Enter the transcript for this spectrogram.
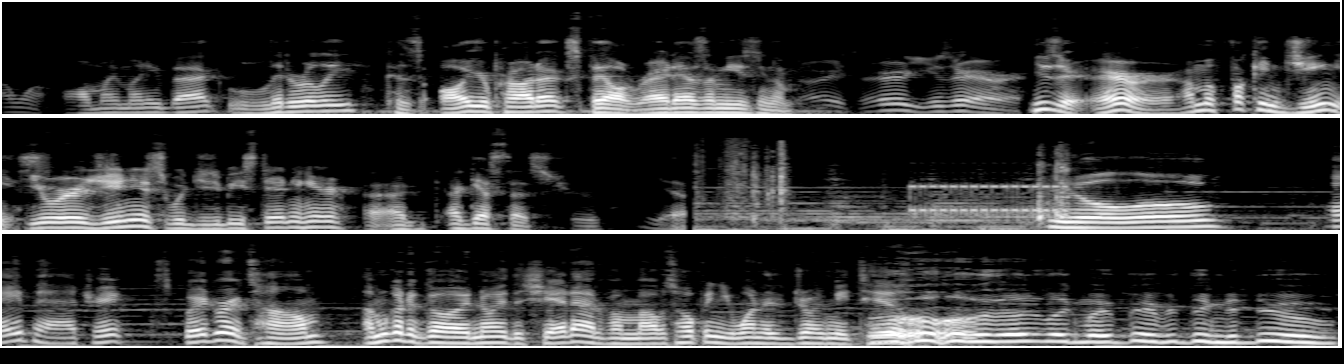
I want all my money back, literally, because all your products fail right as I'm using them. Sorry, sir. User error. User error. I'm a fucking genius. You were a genius. Would you be standing here? I, I guess that's true. Yeah. Hello. Hey Patrick, Squidward's home. I'm gonna go annoy the shit out of him. I was hoping you wanted to join me too. Oh, that's like my favorite thing to do.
